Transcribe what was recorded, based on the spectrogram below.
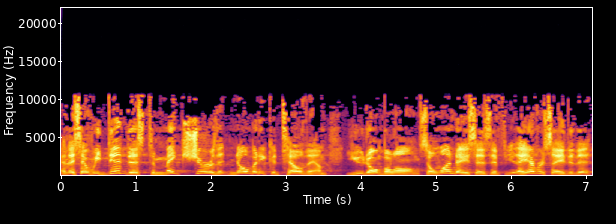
And they said, we did this to make sure that nobody could tell them you don't belong. So one day he says, if they ever say to, the,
